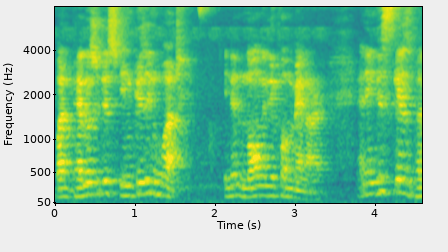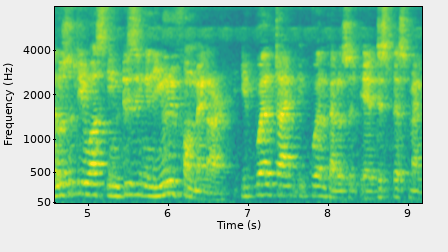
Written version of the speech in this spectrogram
But velocity is increasing what? In a non-uniform manner. And in this case velocity was increasing in a uniform manner. Equal time equal velocity uh, displacement.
